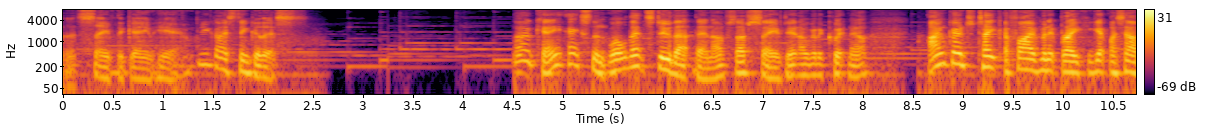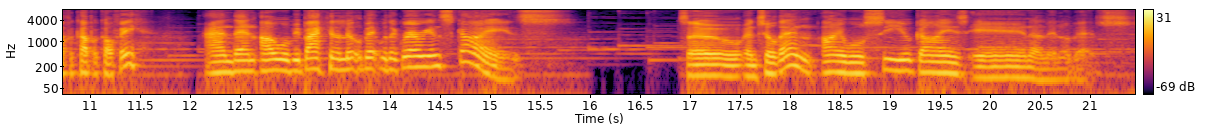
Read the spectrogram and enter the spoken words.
Let's save the game here. What do you guys think of this? Okay, excellent. Well, let's do that then. I've, I've saved it. I'm going to quit now. I'm going to take a five minute break and get myself a cup of coffee. And then I will be back in a little bit with Agrarian Skies. So until then, I will see you guys in a little bit.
